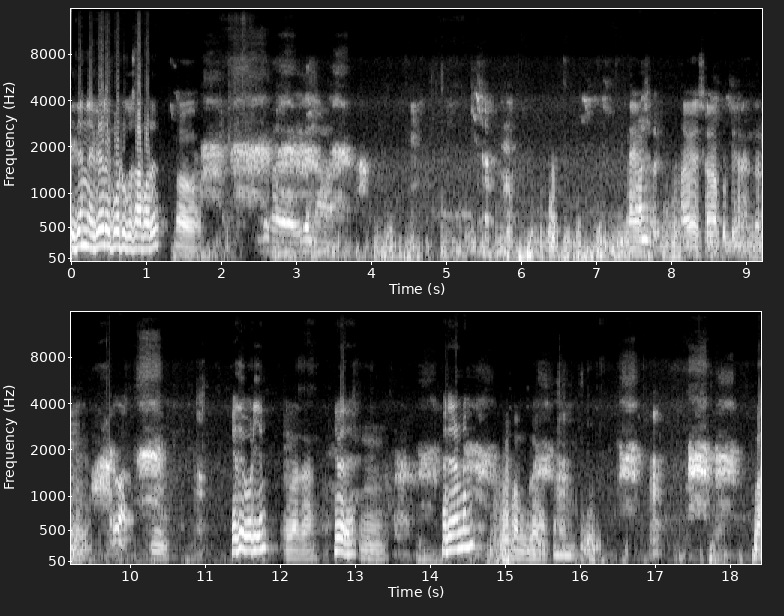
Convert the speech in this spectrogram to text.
இது என்ன வேலை போட்டுருக்கோம் சாப்பாடு? ஓ. அவே ம். எது ஒடியன்? இவர்? தான் இவர் ரெண்டும்? பொம்பளை. வா.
